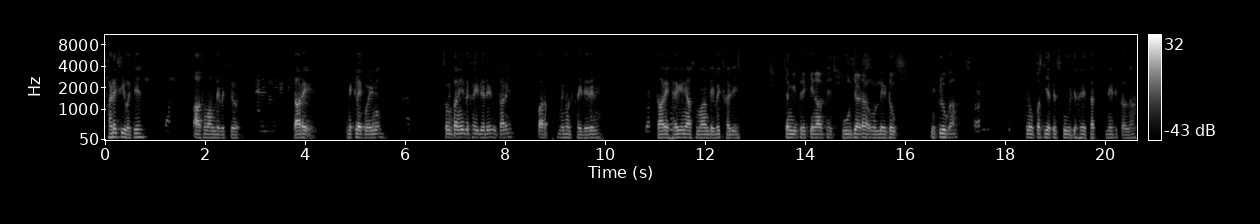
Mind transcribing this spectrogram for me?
ਸਾਢੇ ਛੇ ਵਜੇ। ਆਸਮਾਨ ਦੇ ਵਿੱਚ ਤਾਰੇ ਨਿਕਲੇ ਹੋਏ ਨੇ। ਤੁਹਾਨੂੰ ਤਾਂ ਨਹੀਂ ਦਿਖਾਈ ਦੇ ਰਹੇ ਤਾਰੇ ਪਰ ਮੈਨੂੰ ਦਿਖਾਈ ਦੇ ਰਹੇ ਨੇ। ਤਾਰੇ ਹੈਗੇ ਨੇ ਆਸਮਾਨ ਦੇ ਵਿੱਚ ਹਜੇ। ਚੰਗੀ ਤਰੀਕੇ ਨਾਲ ਤੇ ਸੂਰਜ ਜਿਹੜਾ ਉਹ ਲੇਟੋ ਨਿਕਲੂਗਾ। ਮੈਨੂੰ ਪਤਾ ਹੈ ਕਿ ਸੂਰਜ ਹਜੇ ਤੱਕ ਨਹੀਂ ਨਿਕਲਦਾ।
